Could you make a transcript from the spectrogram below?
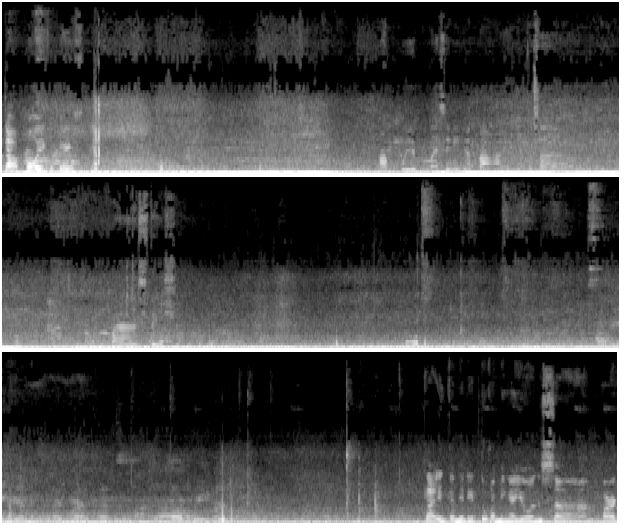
Ikapoy ko guys. Kapoy ba may sigat pa nga dito sa ano, fire station. Kain kami dito. Kami ngayon sa Park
